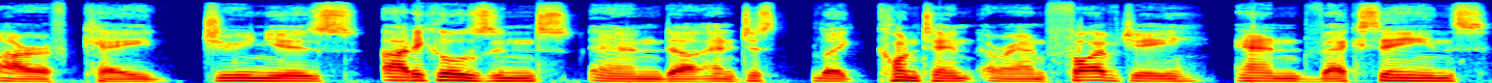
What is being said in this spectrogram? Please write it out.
RFK Junior's articles and and uh, and just like content around 5G and vaccines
